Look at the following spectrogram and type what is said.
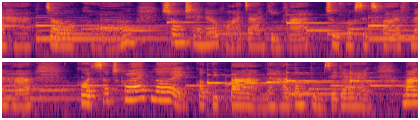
นะคะจอของช่อง Channel ของอาจารย์กิ่งฟ้า 2465 นะคะ กด subscribe เลยกดติดตามนะคะ ตรงปุ่มสีแดง มัน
